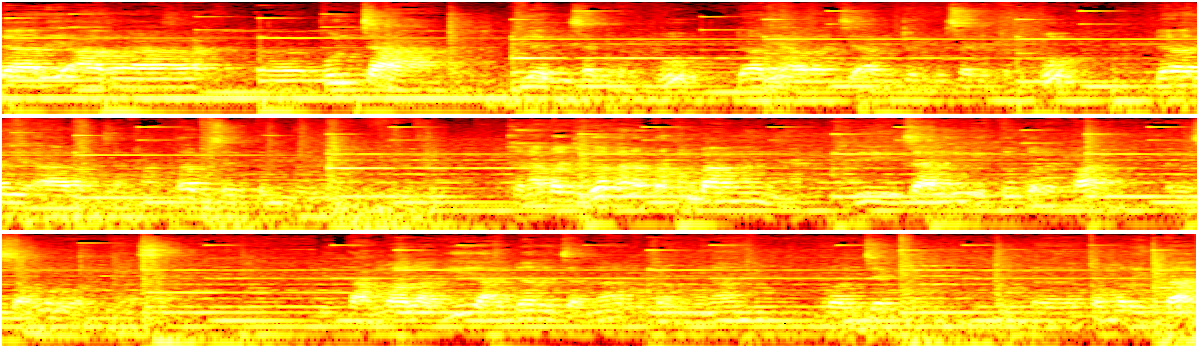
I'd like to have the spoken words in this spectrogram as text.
Dari arah e, puncak dia bisa ditempuh dari arah Cianjur bisa ditempuh dari arah Jakarta bisa ditempuh kenapa juga? Karena perkembangannya. Di Cariu itu ke depan insya Allah luar biasa. Ditambah lagi ada rencana pembangunan proyek e, pemerintah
